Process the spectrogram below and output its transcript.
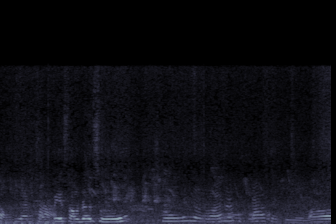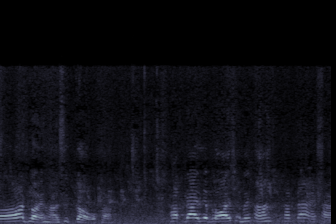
สองเดือนสอค่ะงปีสองเดือนสูงสูงหนึ่งร้อยห้าสิบเก้าเซนติเมตรอ๋อลอยหาสิบเก่าค่ะ พับได้เรียบร้อยใช่ไหมคะทับได้ค่ะ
